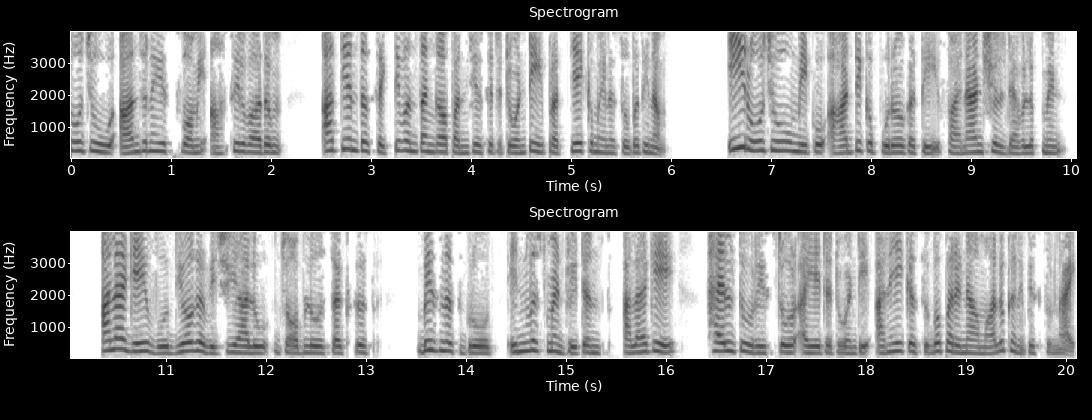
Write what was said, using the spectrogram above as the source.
రోజు ఆంజనేయ స్వామి ఆశీర్వాదం అత్యంత శక్తివంతంగా పనిచేసేటటువంటి ప్రత్యేకమైన శుభదినం. ఈ రోజు మీకు ఆర్థిక పురోగతి ఫైనాన్షియల్ డెవలప్మెంట్ అలాగే ఉద్యోగ విజయాలు జాబ్లో success business growth investment returns అలాగే హెల్త్ రిస్టోర్ అయ్యేటటువంటి అనేక శుభ పరిణామాలు కనిపిస్తున్నాయి.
